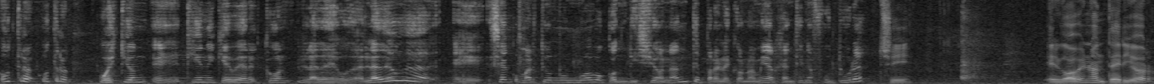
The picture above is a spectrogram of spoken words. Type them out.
otra, otra cuestión eh, tiene que ver con la deuda. ¿La deuda eh, se ha convertido en un nuevo condicionante para la economía argentina futura? Sí. El gobierno anterior,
